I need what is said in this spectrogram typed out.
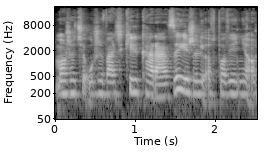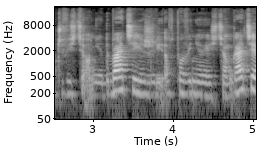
możecie używać kilka razy, jeżeli odpowiednio oczywiście o nie dbacie, jeżeli odpowiednio je ściągacie.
